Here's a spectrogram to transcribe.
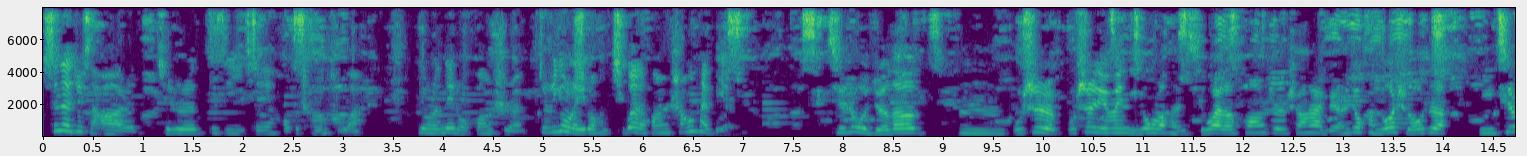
现在就想啊，其实自己以前也好不成熟啊，用了那种方式，就是用了一种很奇怪的方式伤害别人。其实我觉得，嗯，不是不是因为你用了很奇怪的方式伤害别人，就很多时候是你其实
